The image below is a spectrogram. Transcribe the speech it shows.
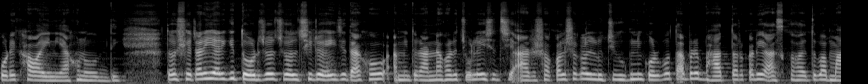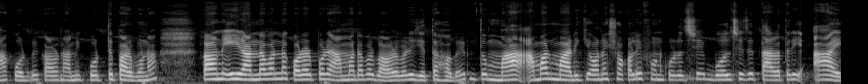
করে খাওয়াইনি এখনও অবধি। তো সেটারই আর কি তোড়জোড় চলছিল। এই যে দেখো, আমি তো রান্নাঘরে চলে এসেছি। আর সকাল সকাল লুচি ঘুগনি করব, তারপরে ভাত তরকারি আজকে হয়তো বা মা করবে, কারণ আমি করতে পারব না। কারণ এই রান্না বান্না করার পরে আমার আবার বাবার বাড়ি যেতে হবে। তো মা, আমার মারিকে অনেক সকালে ফোন করেছে, বলছে যে তাড়াতাড়ি আয়।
